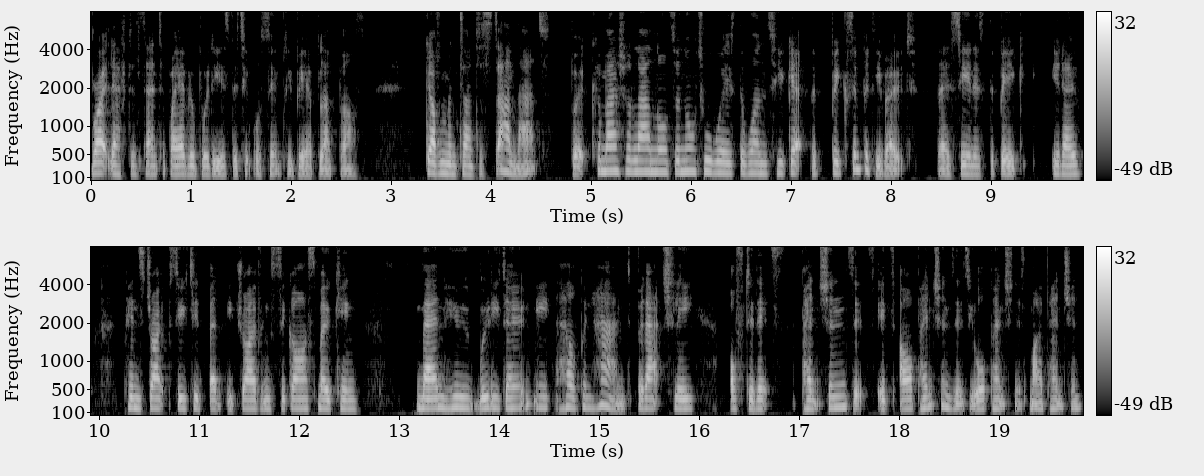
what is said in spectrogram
right, left, and centre by everybody is that it will simply be a bloodbath government understand that, but commercial landlords are not always the ones who get the big sympathy vote. They're seen as the big, you know, pinstripe suited, Bentley driving, cigar smoking men who really don't need a helping hand. But actually, often it's pensions, it's it's our pensions, it's your pension, it's my pension,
